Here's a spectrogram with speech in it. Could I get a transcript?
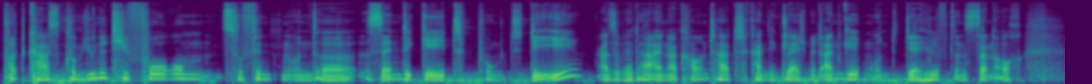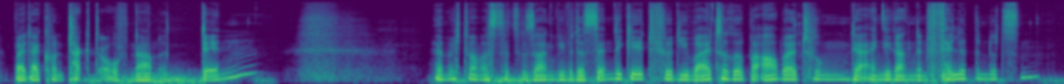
Podcast Community Forum zu finden unter sendegate.de. Also wer da einen Account hat, kann den gleich mit angeben und der hilft uns dann auch bei der Kontaktaufnahme. Denn, wer möchte mal was dazu sagen, wie wir das Sendegate für die weitere Bearbeitung der eingegangenen Fälle benutzen?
